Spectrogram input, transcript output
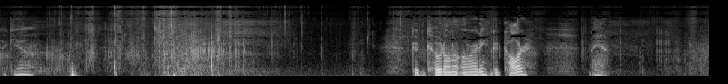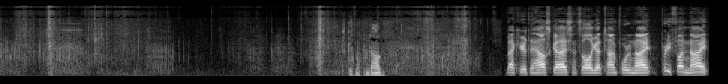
Heck yeah. Good coat on it already. Good color. Man. It's a good looking dog. Back here at the house, guys. That's all I got time for tonight. Pretty fun night.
